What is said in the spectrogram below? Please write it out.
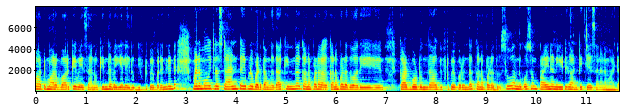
పాటు మా వరకే వేశాను. కింద వేయలేదు గిఫ్ట్ పేపర్. ఎందుకంటే మనము ఇట్లా స్టాండ్ టైప్లో పెడతాం కదా కింద కనపడ కనపడదు. అది కార్డ్బోర్డ్ ఉందా గిఫ్ట్ పేపర్ ఉందా కనపడదు. సో అందుకోసం పైన నీట్గా అంటించేసాను అనమాట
